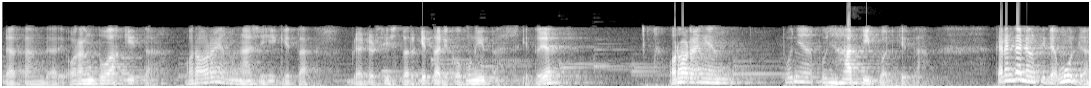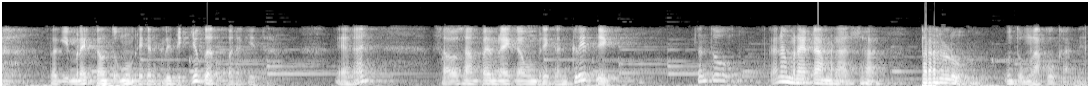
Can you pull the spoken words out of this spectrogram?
datang dari orang tua kita, orang-orang yang mengasihi kita, brother sister kita di komunitas gitu ya. Orang-orang yang punya punya hati buat kita. Kadang-kadang tidak mudah bagi mereka untuk memberikan kritik juga kepada kita. Ya kan? Kalau sampai mereka memberikan kritik, tentu karena mereka merasa perlu untuk melakukannya.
